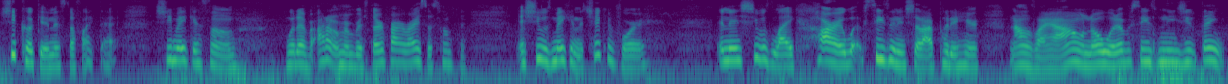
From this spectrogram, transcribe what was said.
she cooking and stuff like that she making some whatever I don't remember stir fry rice or something, and she was making the chicken for it. And then she was like, "All right, what seasoning should I put in here?" And I was like, "I don't know, whatever seasonings you think."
